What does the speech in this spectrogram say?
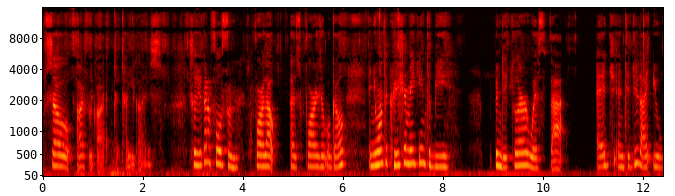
so I forgot to tell you guys. So you're gonna fold from far out as far as it will go. And you want the crease you're making to be perpendicular with that edge. And to do that, you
